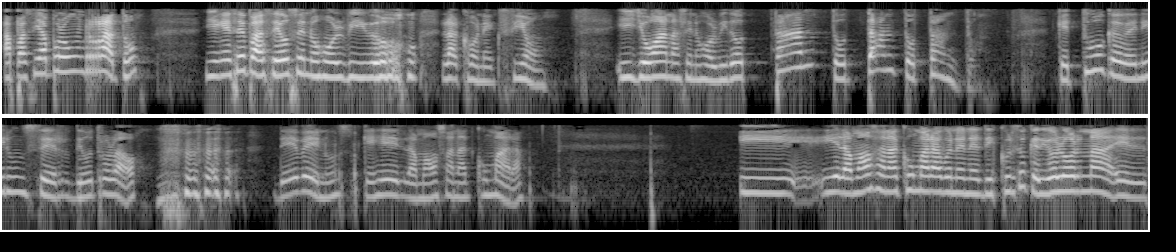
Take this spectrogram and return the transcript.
a pasear por un rato y en ese paseo se nos olvidó la conexión. Y Joana se nos olvidó tanto, tanto, tanto, que tuvo que venir un ser de otro lado, de Venus, que es el amado Sanat Kumara. Y, el amado Sanat Kumara, bueno, en el discurso que dio Lorna el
